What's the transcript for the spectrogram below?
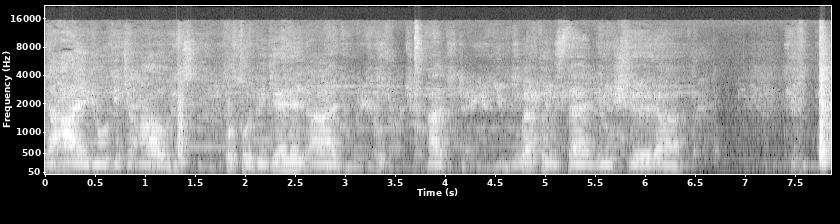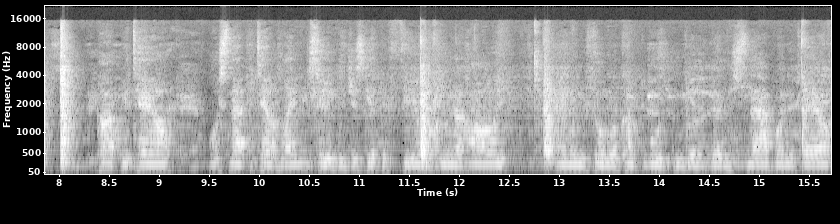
the higher you will get your ollies. But for beginners, I I reference that you should uh, pop your tail or snap your tail lightly so you can just get the feel of doing an ollie. And when you feel more comfortable, you can get a better snap on the tail.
